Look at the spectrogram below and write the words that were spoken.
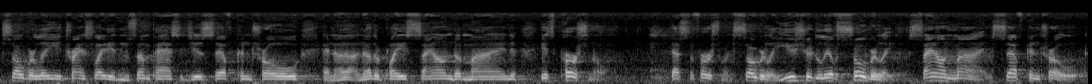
soberly, translated in some passages, self control, and uh, another place, sound of mind. It's personal. That's the first one. Soberly. You should live soberly, sound mind, self controlled.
